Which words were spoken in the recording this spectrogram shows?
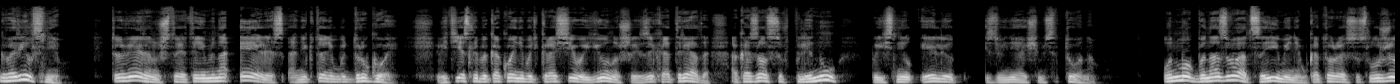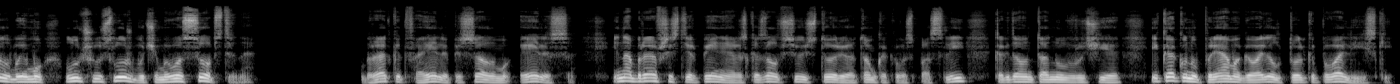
Говорил с ним? Ты уверен, что это именно Элис, а не кто-нибудь другой? Ведь если бы какой-нибудь красивый юноша из их отряда оказался в плену, пояснил Элиот извиняющимся тоном, он мог бы назваться именем, которое сослужило бы ему лучшую службу, чем его собственное. Брат Катфаэль описал ему Элиса и, набравшись терпения, рассказал всю историю о том, как его спасли, когда он тонул в ручье, и как он упрямо говорил только по-валийски,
